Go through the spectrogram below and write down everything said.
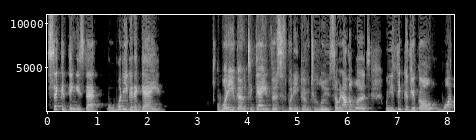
Second thing is that well, what are you going to gain? What are you going to gain versus what are you going to lose? So in other words when you think of your goal what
